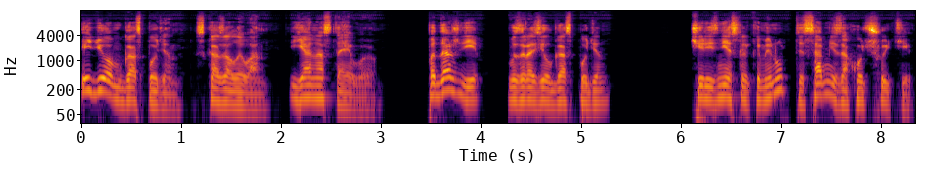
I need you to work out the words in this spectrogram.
«Идем, господин», — сказал Иван. «Я настаиваю». «Подожди», — возразил господин. «Через несколько минут ты сам не захочешь уйти».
